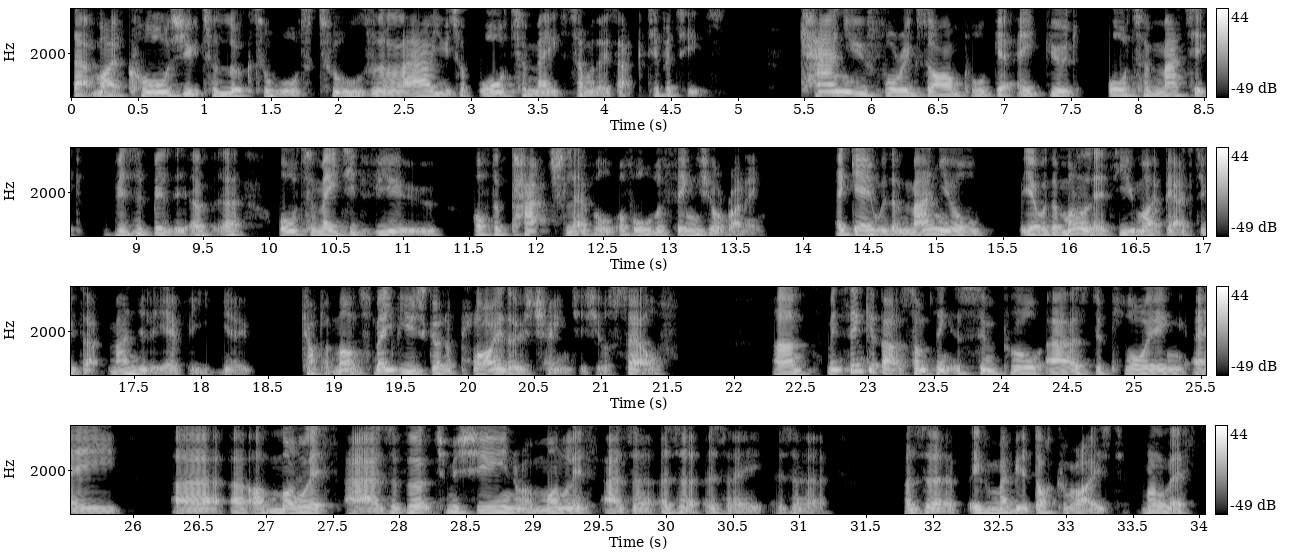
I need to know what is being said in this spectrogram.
that might cause you to look towards tools that allow you to automate some of those activities. Can you, for example, get a good automatic visibility, uh, uh, automated view of the patch level of all the things you're running? Again, with a manual, you know, with a monolith, you might be able to do that manually every, you know, couple of months. Maybe you're going to apply those changes yourself. Um, I mean, think about something as simple as deploying a uh, a, monolith as a virtual machine or a monolith as a as a as a as a as a even maybe a dockerized monolith.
